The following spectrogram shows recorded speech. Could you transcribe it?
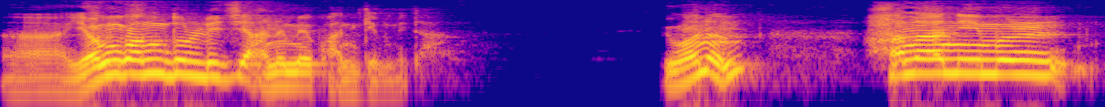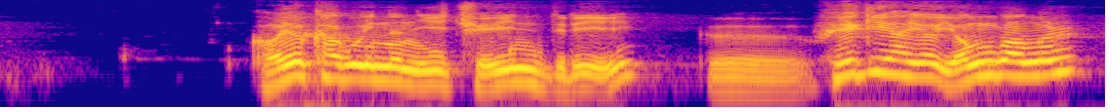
아, 영광 돌리지 않음의 관계입니다. 요한은 하나님을 거역하고 있는 이 죄인들이 그 회개하여 영광을 아,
